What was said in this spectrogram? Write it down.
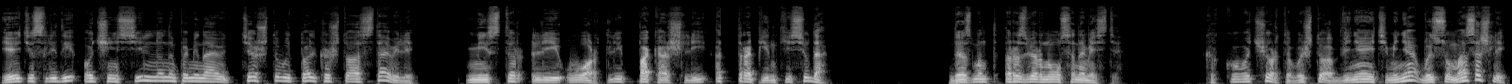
и эти следы очень сильно напоминают те, что вы только что оставили, мистер Ли Уортли, пока шли от тропинки сюда. Дезмонд развернулся на месте. «Какого черта? Вы что, обвиняете меня? Вы с ума сошли?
